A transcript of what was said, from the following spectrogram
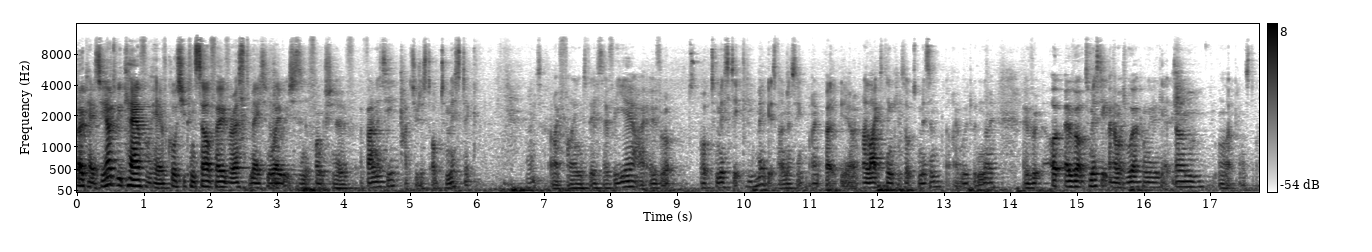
Okay, so you have to be careful here. Of course, you can self overestimate in a way which isn't a function of vanity, perhaps you're just optimistic. Right? I find this every year, I over optimistically. Maybe it's vanity, right? But you know, I like to think it's optimism. But I would, wouldn't I? Over over optimistic about how much work I'm going to get done, all that kind of stuff.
